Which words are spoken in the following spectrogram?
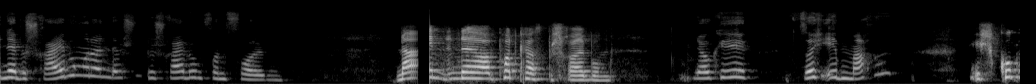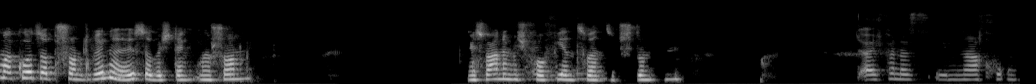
In der Beschreibung oder in der Sch- Beschreibung von Folgen? Nein, in der Podcast-Beschreibung. Ja, okay. Soll ich eben machen? Ich guck mal kurz, ob es schon drin ist, aber ich denke mir schon. Es war nämlich vor 24 Stunden. Ja, ich kann das eben nachgucken.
